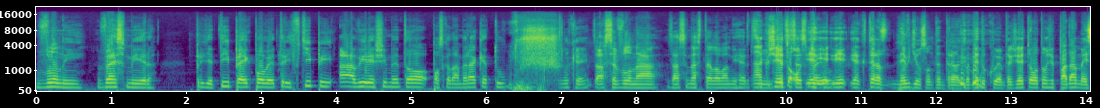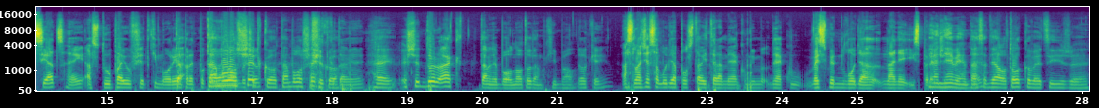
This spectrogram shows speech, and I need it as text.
vlny, vesmír, príde týpek, povie tri vtipy a vyriešime to, poskladáme raketu, okay. zase vlna, zase nastajlovaní herci. A akože je to, je, je, je, je, teraz nevidel som ten trailer, iba dedukujem, takže je to o tom, že padá mesiac, hej, a stúpajú všetky moria, Ta, predpokladám. Tam bolo všetko, tam bolo všetko. všetko tam je. Hej, ešte Durak tam nebol, no to tam chýbal. Okay. A snažia sa ľudia postaviť teda nejakú, mimo, nejakú vesmírnu loď a na nej ísť preč. Ja neviem, tam sa dialo toľko vecí, že...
